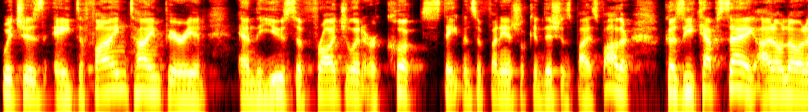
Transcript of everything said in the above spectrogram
which is a defined time period and the use of fraudulent or cooked statements of financial conditions by his father, because he kept saying, "I don't know what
